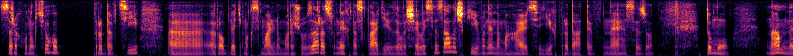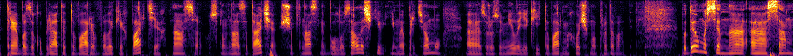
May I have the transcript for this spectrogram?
за рахунок цього продавці е, роблять максимальну маржу. Зараз у них на складі залишилися залишки, і вони намагаються їх продати в не сезон. Тому нам не треба закупляти товари в великих партіях. Наша основна задача, щоб в нас не було залишків, і ми при цьому е, зрозуміли, який товар ми хочемо продавати. Подивимося на е, сам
